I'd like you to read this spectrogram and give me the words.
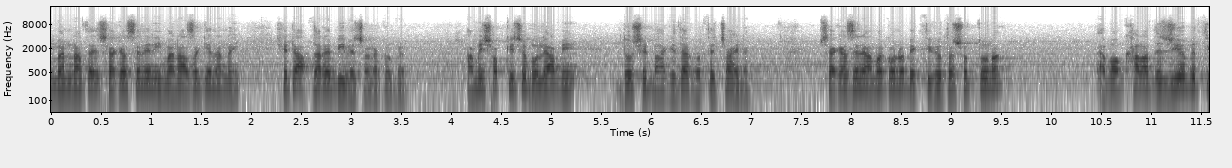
ইমান না থাকে, শেখ হাসিনের ইমান আছে কিনা নাই, সেটা আপনারা বিবেচনা করবেন। আমি সব কিছু বলে আমি দোষীর ভাগিদার হতে চায় না। শেখ হাসিনা আমার কোনো ব্যক্তিগত শত্রু না এবং খালাদা জিও ব্যক্তি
